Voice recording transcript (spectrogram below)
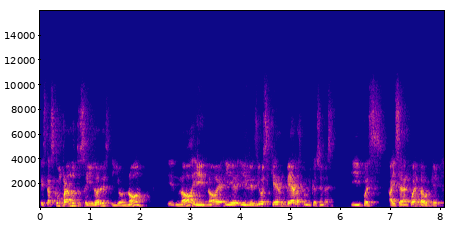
¿Estás comprando tus seguidores? Y yo, no, no, y no, y, y les digo, si quieren ver las publicaciones, y pues ahí se dan cuenta, porque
